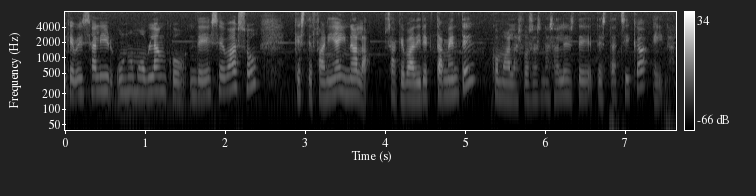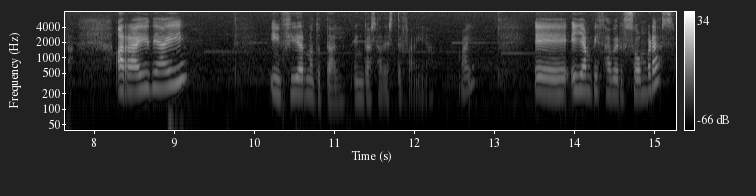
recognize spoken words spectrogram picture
que ven salir un humo blanco de ese vaso que Estefanía inhala, o sea que va directamente como a las fosas nasales de, esta chica e inhala. A raíz de ahí, infierno total en casa de Estefanía. ¿vale? Eh, ella empieza a ver sombras.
